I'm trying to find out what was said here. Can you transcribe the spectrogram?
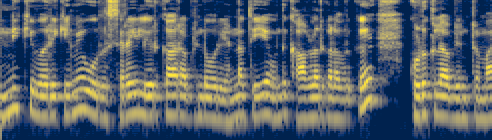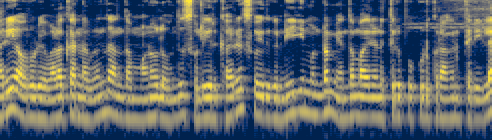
இன்னைக்கு வரைக்குமே ஒரு சிறையில் இருக்கார் அப்படின்ற ஒரு எண்ணத்தையே வந்து காவலர்கள் அவருக்கு கொடுக்கல அப்படின்ற மாதிரி அவருடைய வழக்கறிஞர் வந்து அந்த மனுவில் வந்து சொல்லியிருக்காரு. ஸோ இதுக்கு நீதிமன்றம் எந்த மாதிரியான தீர்ப்பு கொடுக்குறாங்கன்னு தெரியல.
